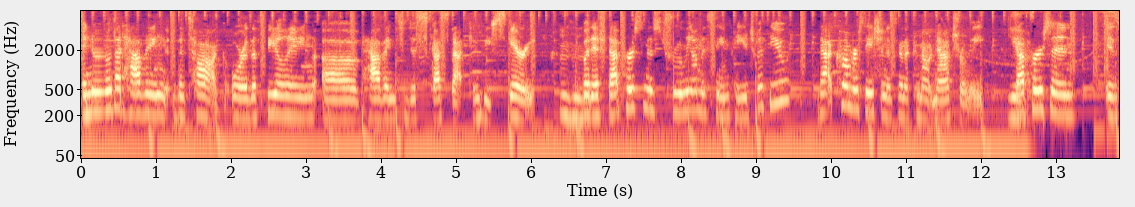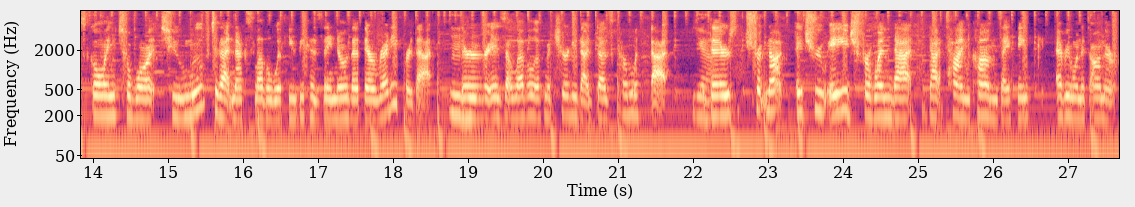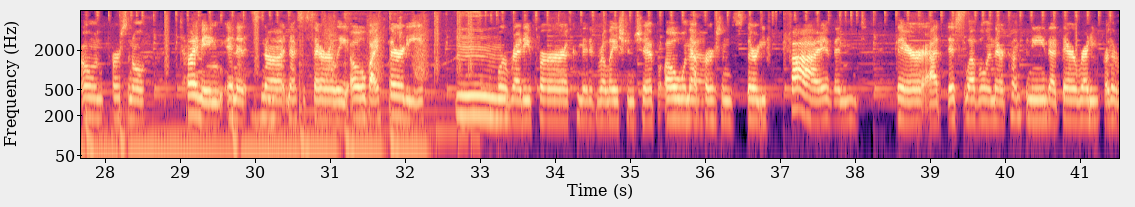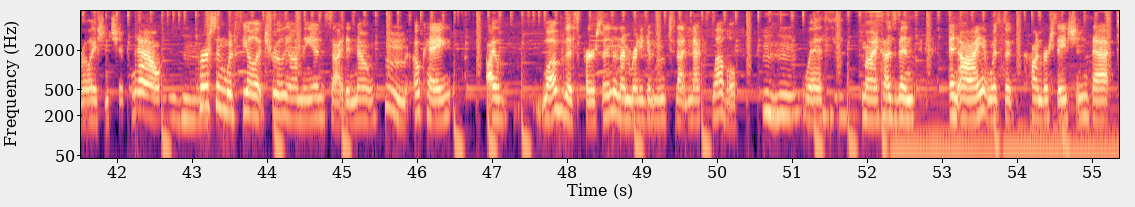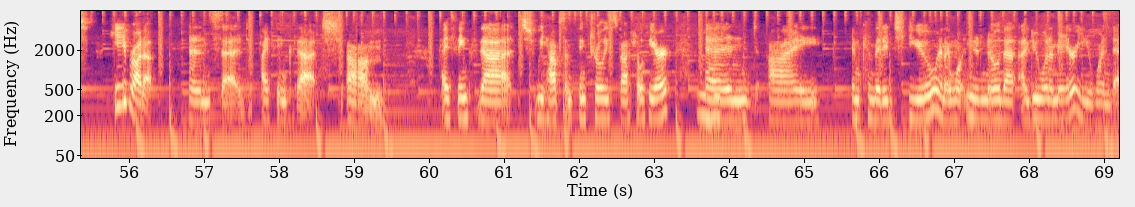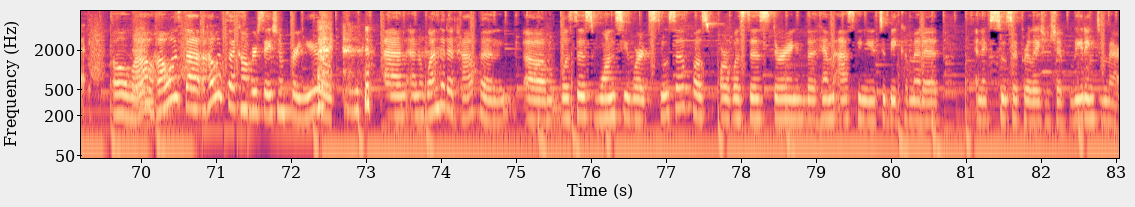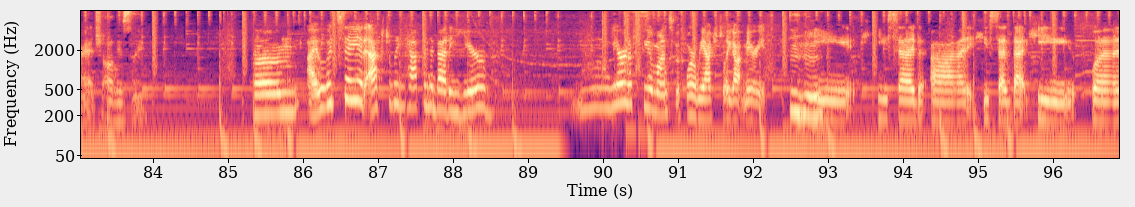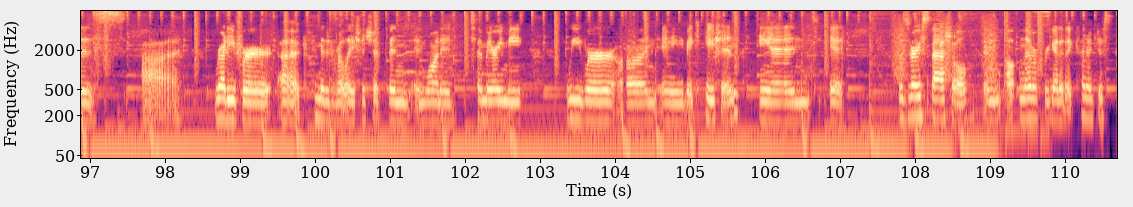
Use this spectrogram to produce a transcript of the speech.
I know that having the talk or the feeling of having to discuss that can be scary. Mm-hmm. But if that person is truly on the same page with you, that conversation is going to come out naturally. Yes. That person is going to want to move to that next level with you because they know that they're ready for that. Mm-hmm. There is a level of maturity that does come with that. Yeah. There's tr- not a true age for when that that time comes. I think everyone is on their own personal timing and it's not necessarily oh by 30 mm. we're ready for a committed relationship. Oh, when yeah. that person's 35 and they're at this level in their company that they're ready for the relationship now, mm-hmm. person would feel it truly on the inside and know, hmm, okay, I love this person and I'm ready to move to that next level. Mm-hmm. With my husband and I, it was the conversation that he brought up and said, I think that um, I think that we have something truly special here. Mm-hmm. And I am committed to you and I want you to know that I do want to marry you one day. Oh wow. And, how was that how was that conversation for you? and and when did it happen? Um, was this once you were exclusive was, or was this during the him asking you to be committed an exclusive relationship leading to marriage, obviously? Um, I would say it actually happened about a year year and a few months before we actually got married. Mm-hmm. He he said uh, he said that he was uh, ready for a committed relationship and, and wanted to marry me. We were on a vacation and it was very special and I'll never forget it. It kind of just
